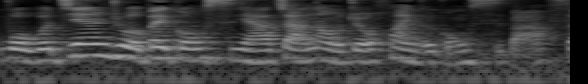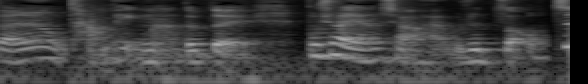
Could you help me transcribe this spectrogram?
我我今天如果被公司压榨，那我就换一个公司吧，反正躺平嘛，对不对？不需要养小孩，我就走。这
